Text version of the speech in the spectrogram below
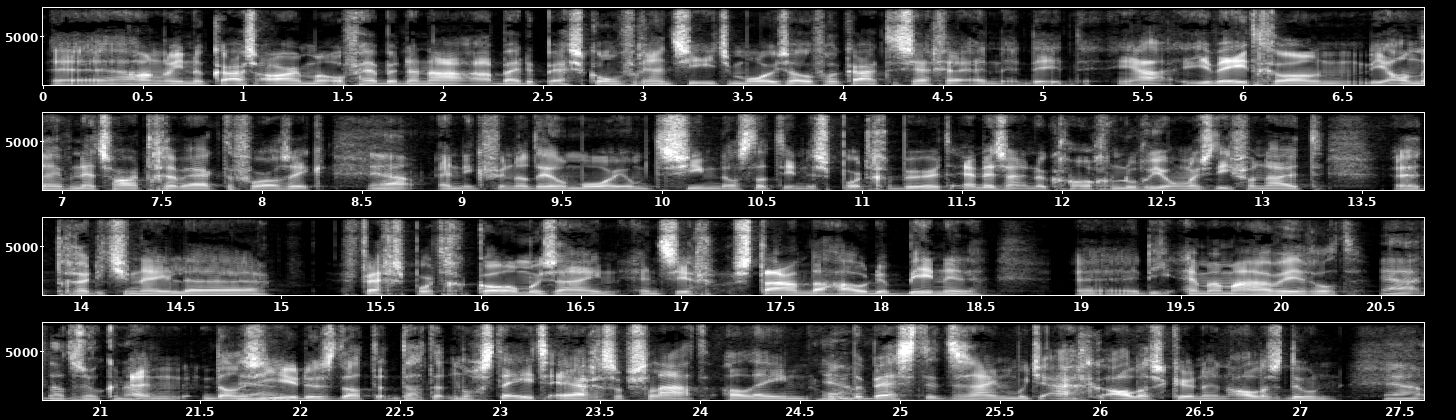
Eh, hangen in elkaars armen of hebben daarna bij de persconferentie iets moois over elkaar te zeggen. En de- de- ja, je weet gewoon, die ander heeft net zo hard gewerkt ervoor als ik. ja. En ik vind dat heel mooi om te zien als dat in de sport gebeurt. En er zijn ook gewoon genoeg jongens die vanuit eh, traditionele vechtsport gekomen zijn en zich staande houden binnen die MMA-wereld. ja, dat is ook een En dan Ja. zie je dus dat, dat het nog steeds ergens op slaat. Alleen Ja. om de beste te zijn moet je eigenlijk alles kunnen en alles doen. Ja,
